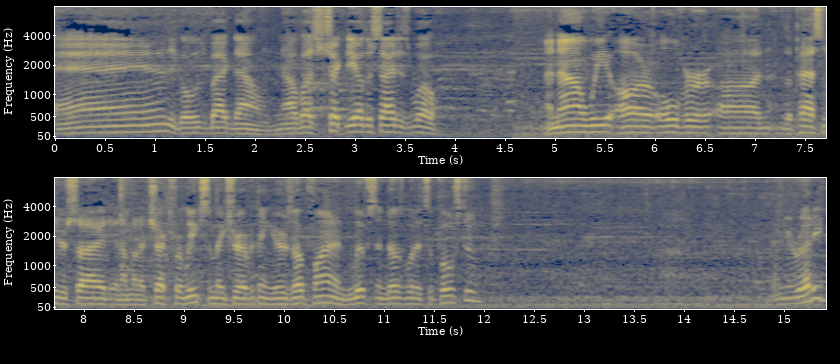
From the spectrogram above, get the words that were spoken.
and it goes back down. Now let's check the other side as well. And now we are over on the passenger side and I'm going to check for leaks and make sure everything airs up fine and lifts and does what it's supposed to. And you're ready?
